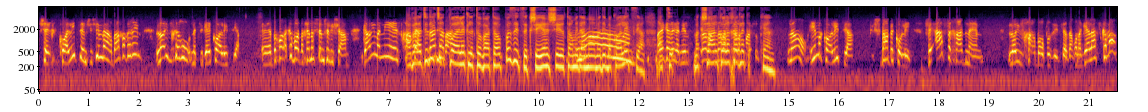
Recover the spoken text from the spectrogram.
שקואליציה עם 64 חברים לא יבחרו נציגי קואליציה. אה, בכל הכבוד, לכן השם שלי שם. גם אם אני אבחר... אבל את יודעת שאת. פועלת לטובת האופוזיציה כשיש יותר מדי לא. מועמדים בקואליציה. רגע, רגע, אני... מקשה לא, לא, על אני כל אחד... כן. לא, אם הקואליציה תשמע בקולי, ואף אחד מהם לא יבחר באופוזיציה, אז אנחנו נגיע להסכמות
